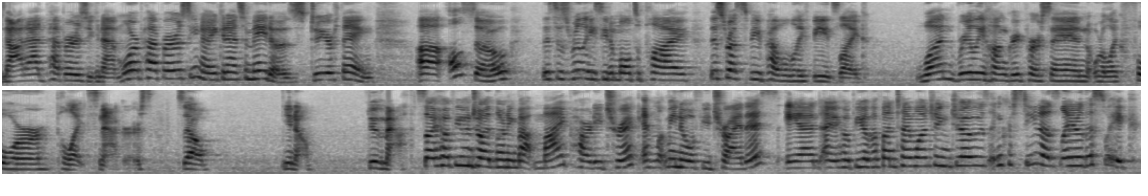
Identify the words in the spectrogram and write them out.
not add peppers, you can add more peppers, you know, you can add tomatoes, do your thing. Uh, also, this is really easy to multiply. This recipe probably feeds like one really hungry person or like four polite snackers. So, you know, do the math. So I hope you enjoyed learning about my party trick and let me know if you try this and I hope you have a fun time watching Joe's and Christina's later this week.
